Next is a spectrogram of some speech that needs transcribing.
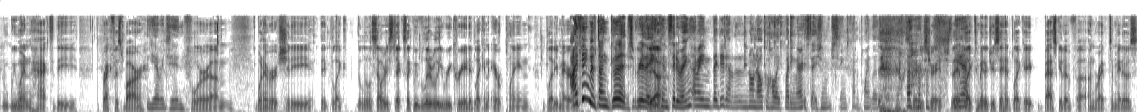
we went and hacked the breakfast bar Yeah, we did. for um, whatever shitty they like the little celery sticks. Like we've literally recreated like an airplane Bloody Mary. I think we've done good, really, Yeah. considering. I mean, they did have the non-alcoholic Bloody Mary station, which seems kind of pointless. that was very strange. They Yeah. have like tomato juice. They had like a basket of uh, unripe tomatoes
